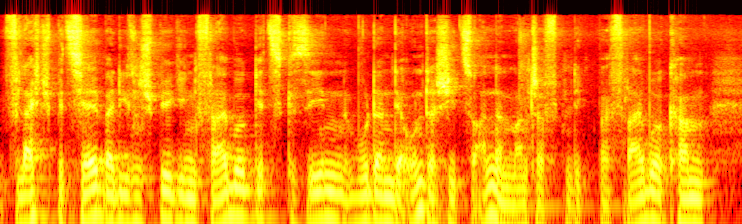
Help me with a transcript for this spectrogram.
vielleicht speziell bei diesem Spiel gegen Freiburg jetzt gesehen, wo dann der Unterschied zu anderen Mannschaften liegt. Bei Freiburg haben äh,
